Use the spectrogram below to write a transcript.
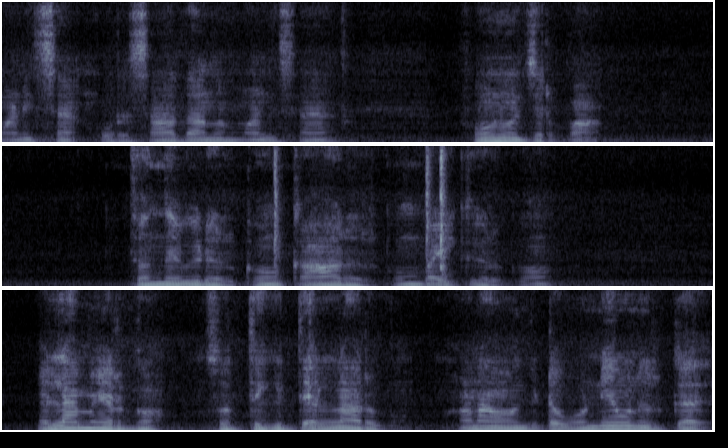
மனுஷன் ஒரு சாதாரண மனுஷன் ஃபோன் வச்சுருப்பான். சொந்த வீடு இருக்கும் கார் இருக்கும் பைக்கு இருக்கும். எல்லாமே இருக்கும். சொத்து கித்து எல்லாம் இருக்கும். ஆனால் அவன்கிட்ட ஒன்றே ஒன்று இருக்காது.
